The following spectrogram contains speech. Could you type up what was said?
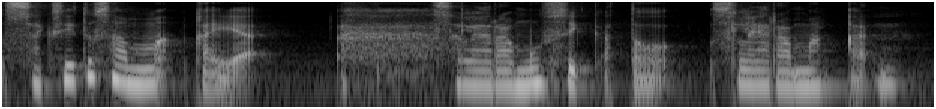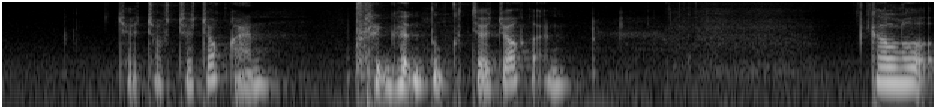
Seks itu sama kayak selera musik atau selera makan. Cocok-cocokan tergantung kecocokan. Kalau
